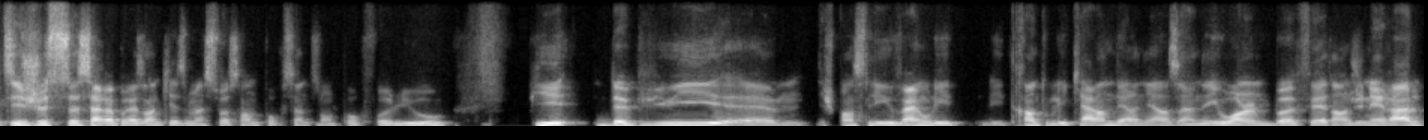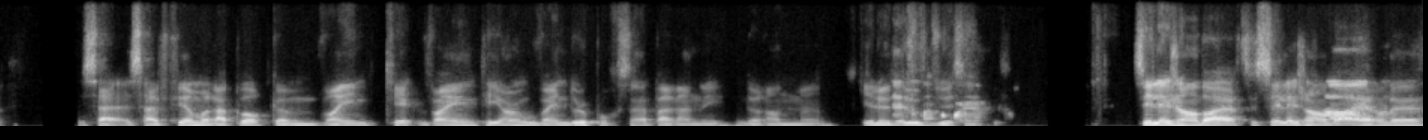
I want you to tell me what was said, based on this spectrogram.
c'est juste ça, ça représente quasiment 60% de son portfolio. Puis depuis, euh, je pense, les 20 ou les, 30 ou les 40 dernières années, Warren Buffett, en général, sa, firme rapporte comme 20, 21 ou 22% par année de rendement, ce qui est le double du S&P. C'est légendaire, c'est légendaire. Ah, là.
